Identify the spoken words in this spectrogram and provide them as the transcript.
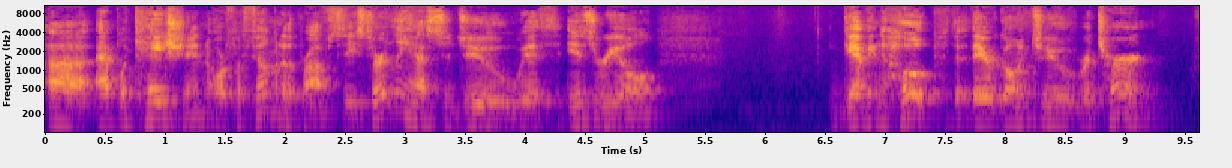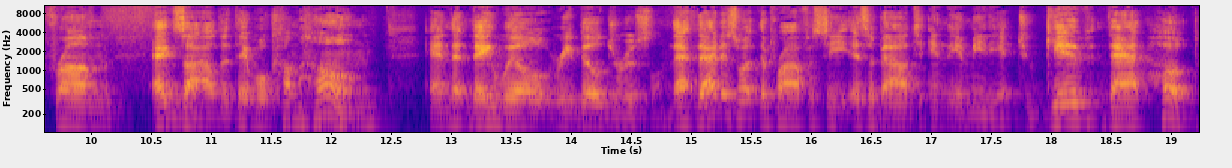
uh, application or fulfillment of the prophecy certainly has to do with Israel giving hope that they are going to return from exile, that they will come home and that they will rebuild Jerusalem. That, that is what the prophecy is about in the immediate, to give that hope.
